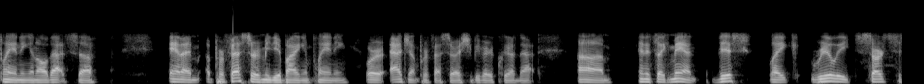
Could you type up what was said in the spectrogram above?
planning and all that stuff. And I'm a professor of media buying and planning, or adjunct professor. I should be very clear on that. Um, and it's like, man, this like really starts to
